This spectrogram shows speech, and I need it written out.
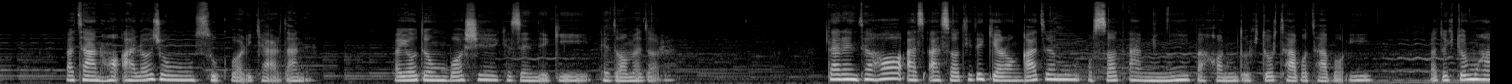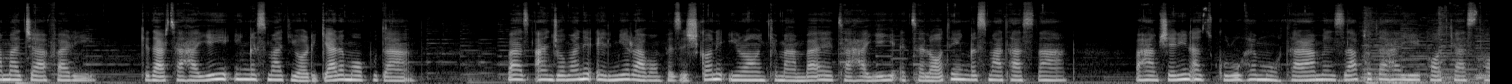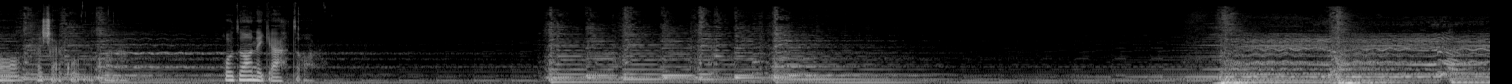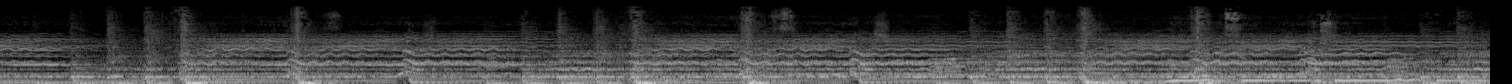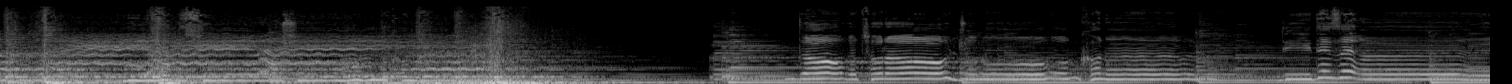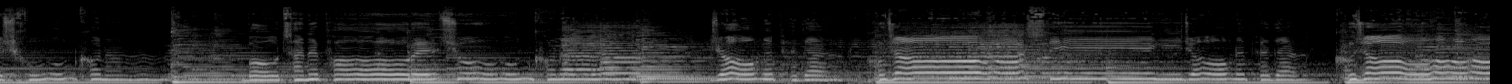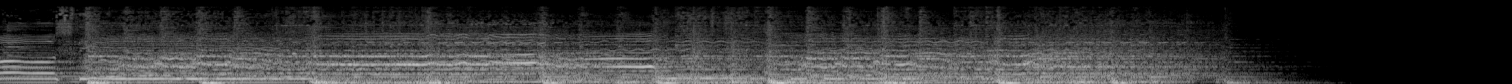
و تنها علاج اون سوگواری کردنه و یادمون باشه که زندگی ادامه داره. در انتها از اساتید گرانقدرمون استاد امینی و خانم دکتر تبا تبایی و دکتر محمد جعفری که در تهیه این قسمت یاریگر ما بودند و از انجمن علمی روانپزشکان ایران که منبع تهیه اطلاعات این قسمت هستند و همچنین از گروه محترم ضبط و تهیه پادکست ها تشکر می‌کنم. خدا نگهدار.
